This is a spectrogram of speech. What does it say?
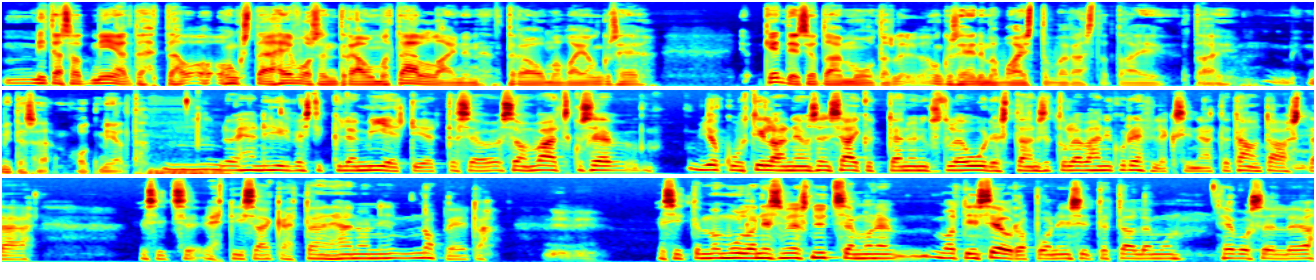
mitä sä oot mieltä, että onko tämä hevosen trauma tällainen trauma vai onko se kenties jotain muuta? Onko se enemmän vaistovarasta tai, tai mitä sä oot mieltä? No eihän hirveästi kyllä mieti, että se on, se on vaan, että kun se joku tilanne on sen säikyttänyt, niin kun se tulee uudestaan, niin se tulee vähän niin kuin refleksinä, että tämä on taas tämä. Ja sitten se ehtii säikähtää, niin hän on niin nopeeta. Niin, niin. Ja sitten mä, mulla on esimerkiksi nyt semmoinen, mä otin seuraponin sitten tälle mun hevoselle ja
